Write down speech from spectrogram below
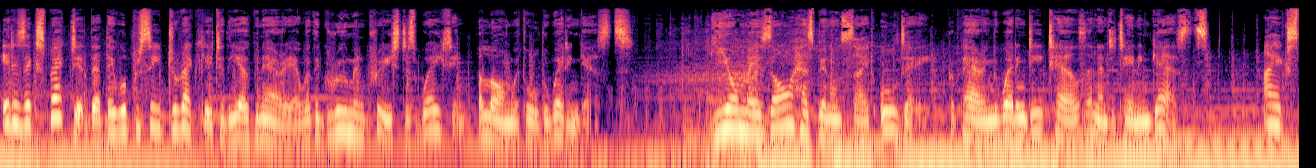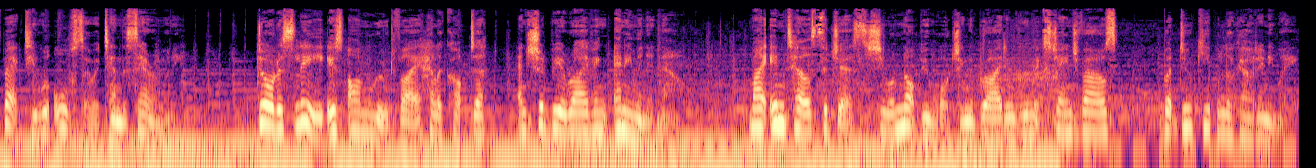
It is expected that they will proceed directly to the open area where the groom and priest is waiting, along with all the wedding guests. Guillaume Maison has been on site all day, preparing the wedding details and entertaining guests. I expect he will also attend the ceremony. Doris Lee is en route via helicopter and should be arriving any minute now. My intel suggests she will not be watching the bride and groom exchange vows, but do keep a lookout anyway.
